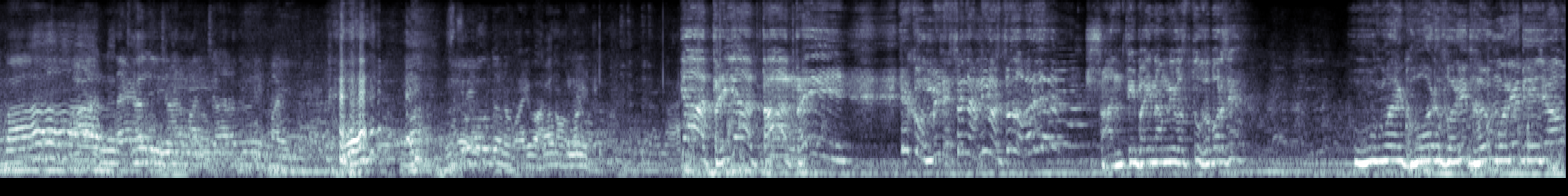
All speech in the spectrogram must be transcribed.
બબાલ થઈ શાંતિભાઈ નામની વસ્તુ ખબર છે? ઓ માય ગોડ ફરી થયું મને દે જાવ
